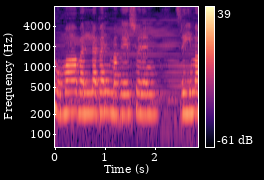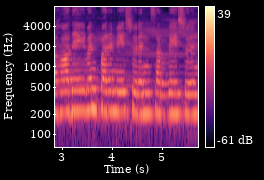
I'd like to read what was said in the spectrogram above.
ഉമാവല്ലഭൻ മഹേശ്വരൻ ശ്രീ മഹാദേവൻ പരമേശ്വരൻ സർവേശ്വരൻ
